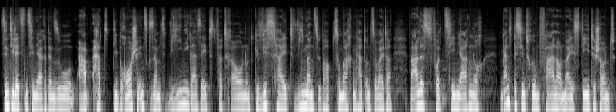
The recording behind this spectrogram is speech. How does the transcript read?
Sind die letzten zehn Jahre denn so, hat die Branche insgesamt weniger Selbstvertrauen und Gewissheit, wie man es überhaupt zu machen hat und so weiter? War alles vor zehn Jahren noch ein ganz bisschen triumphaler und majestätischer und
